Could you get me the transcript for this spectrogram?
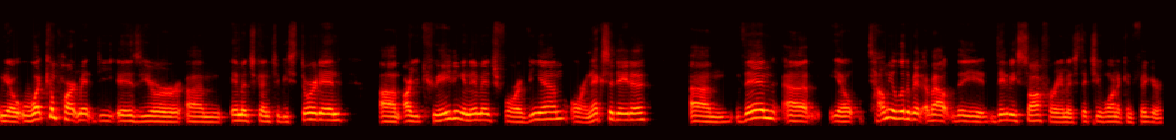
you know what compartment is your um, image going to be stored in? Um, are you creating an image for a VM or an Exadata? Um, then, uh, you know, tell me a little bit about the database software image that you want to configure.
